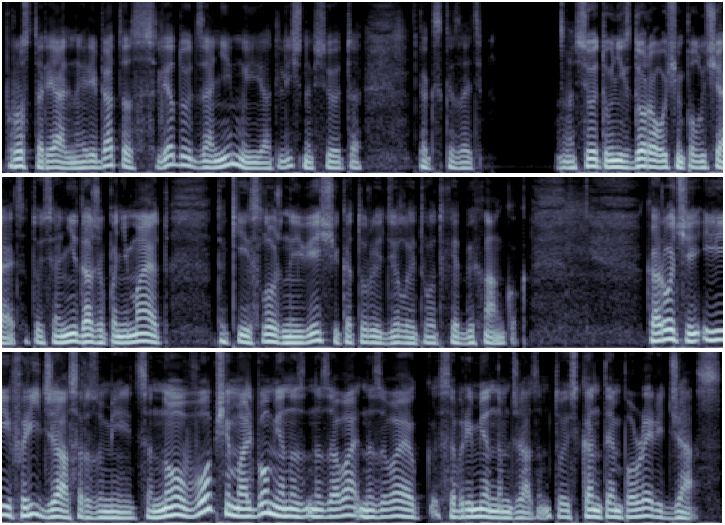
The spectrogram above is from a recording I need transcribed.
Просто реально. И ребята следуют за ним, и отлично все это, как сказать, все это у них здорово очень получается. То есть они даже понимают такие сложные вещи, которые делает вот Хэдби Ханкок. Короче, и фри джаз, разумеется. Но в общем альбом я называю, называю современным джазом, то есть contemporary jazz.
